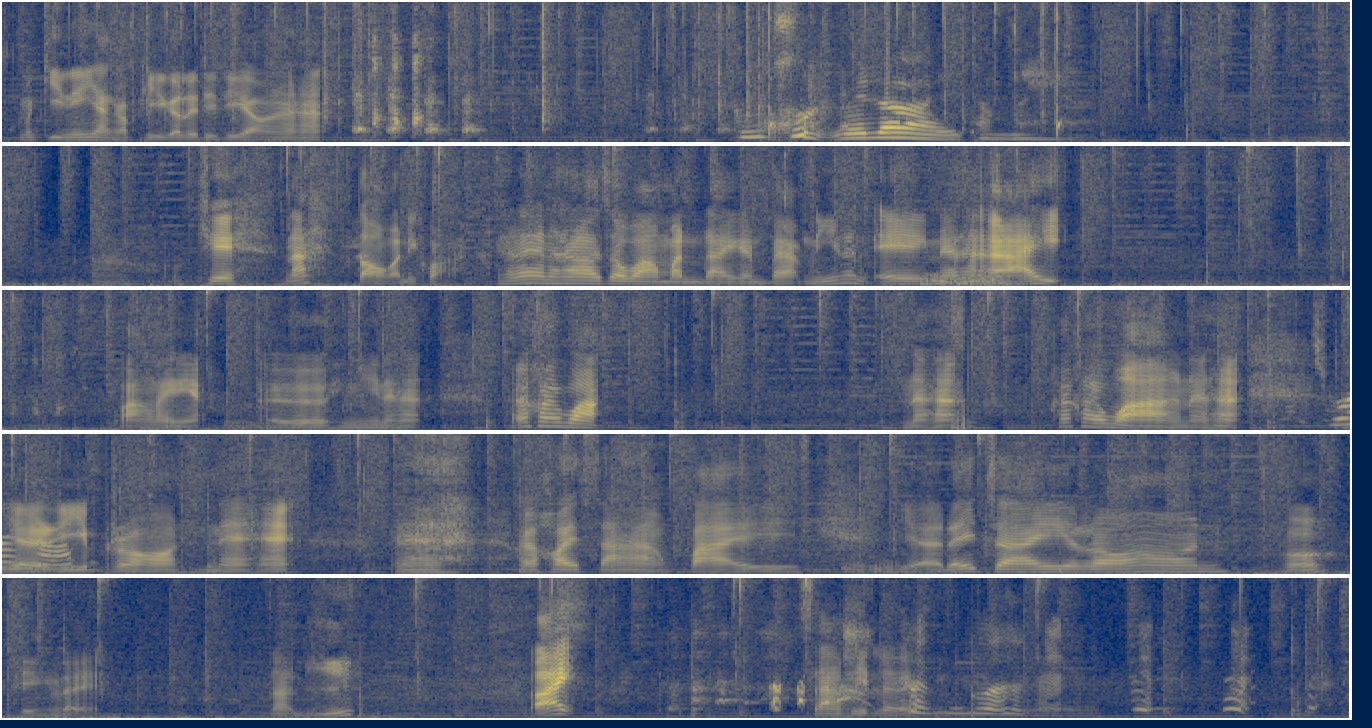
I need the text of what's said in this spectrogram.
เมื่อกี้นี้อย่างกับผีกันเลยทีเดียวนะฮะมันขุดไม่ได้ทำไมอะอ่าโอเคนะ ต่อกันดีกว่าแรกนะฮะเราจะวางบันไดกันแบบนี้นั่นเองนะฮะไอ้วางอะไรเนี่ย เอออย่างนี้นะฮะค่อยๆวางนะฮะค่อยๆวางนะฮะช่วยอย่านะรีบร้อนนะฮะเอ้ย ค่อยๆสร้างไป อย่าได้ใจร้อนเฮ้เพลงอะไรนาดีไอ้ยสร้างผิดเลย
